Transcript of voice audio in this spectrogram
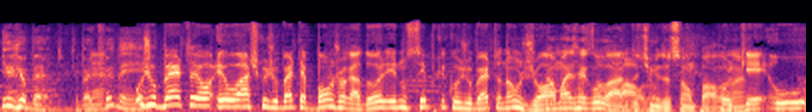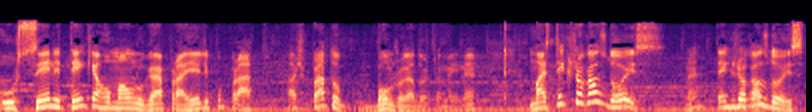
E o Gilberto? O Gilberto é. foi bem. O Gilberto, eu, eu acho que o Gilberto é bom jogador e não sei porque que o Gilberto não joga. É o mais regular do time do São Paulo. Né? Porque né? o, o Ceni tem que arrumar um lugar para ele e pro Prato. Acho que o Prato é bom jogador também, né? Mas tem que jogar os dois. Né? Tem que jogar os dois.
